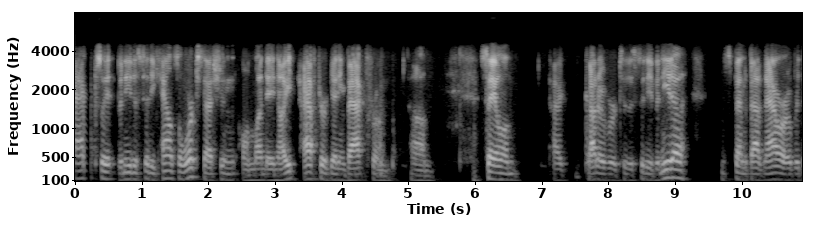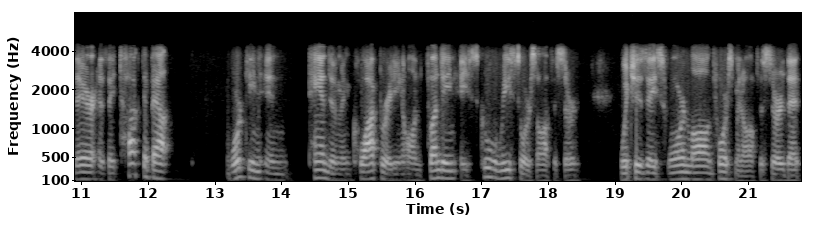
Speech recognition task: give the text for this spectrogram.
actually at Veneta City Council work session on Monday night after getting back from um, Salem. I got over to the city of Veneta and spent about an hour over there as they talked about working in tandem and cooperating on funding a school resource officer, which is a sworn law enforcement officer that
